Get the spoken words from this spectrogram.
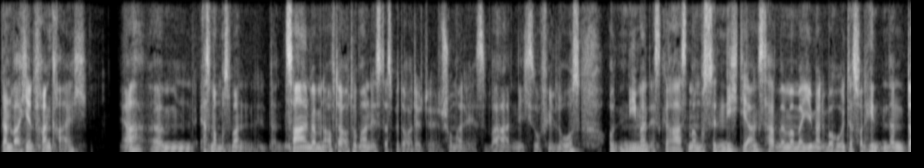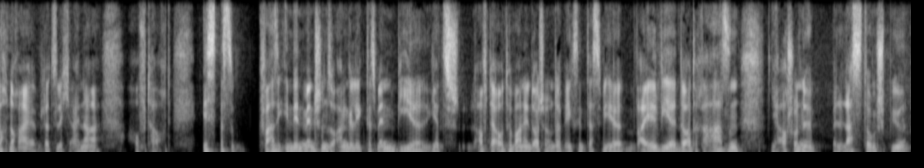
Dann war ich in Frankreich ja, ähm, erstmal muss man dann zahlen, wenn man auf der Autobahn ist. Das bedeutet äh, schon mal, es war nicht so viel los und niemand ist gerast. Man musste nicht die Angst haben, wenn man mal jemanden überholt, dass von hinten dann doch noch ein, plötzlich einer auftaucht. Ist das quasi in den Menschen so angelegt, dass wenn wir jetzt auf der Autobahn in Deutschland unterwegs sind, dass wir, weil wir dort rasen, ja auch schon eine Belastung spüren?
